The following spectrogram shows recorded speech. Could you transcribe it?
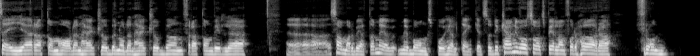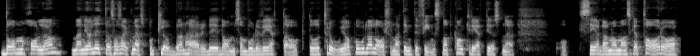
säger att de har den här klubben och den här klubben för att de vill eh, samarbeta med, med Bångsbo helt enkelt. Så det kan ju vara så att spelaren får höra från de hållen. Men jag litar som sagt mest på klubben här. Det är de som borde veta och då tror jag på Ola Larsson att det inte finns något konkret just nu. Och sedan om man ska ta då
